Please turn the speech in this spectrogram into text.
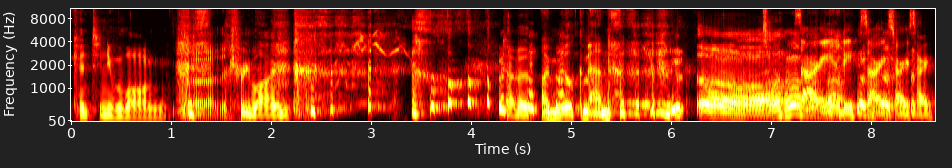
continue along uh, the tree line, kind of I'm Milkman. oh, sorry, Andy. Sorry, sorry, sorry.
